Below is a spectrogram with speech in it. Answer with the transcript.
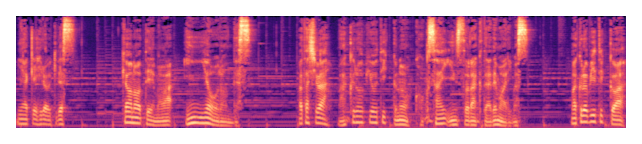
三宅博之です。今日のテーマは引用論です。私はマクロビオティックの国際インストラクターでもあります。マクロビオティックは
